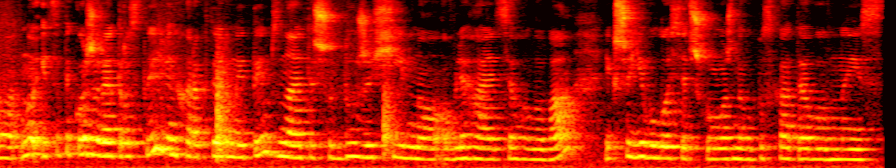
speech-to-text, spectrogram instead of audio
Ну і це також ретро-стиль, він характерний тим, знаєте, що дуже щільно облягається голова. Якщо є волосячку, можна випускати або вниз,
